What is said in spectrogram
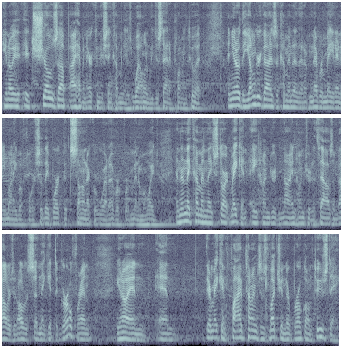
you know, it, it shows up. I have an air conditioning company as well, and we just added plumbing to it. And you know, the younger guys that come in that have never made any money before, so they've worked at Sonic or whatever for minimum wage, and then they come in, they start making eight hundred, nine hundred, a thousand dollars, and all of a sudden they get the girlfriend, you know, and and they're making five times as much, and they're broke on Tuesday.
